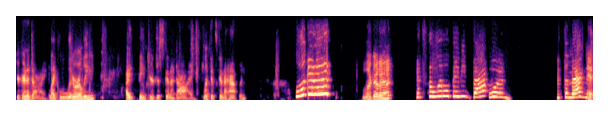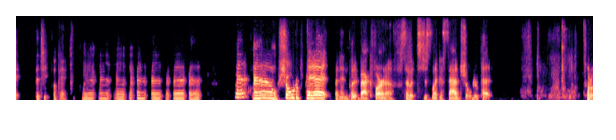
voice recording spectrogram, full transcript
You're going to die. Like, literally, I think you're just going to die. Like, it's going to happen. Look at it! Look at it. It's the little baby bat one with the magnet that you. Okay. Shoulder pet. I didn't put it back far enough, so it's just like a sad shoulder pet. Hold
